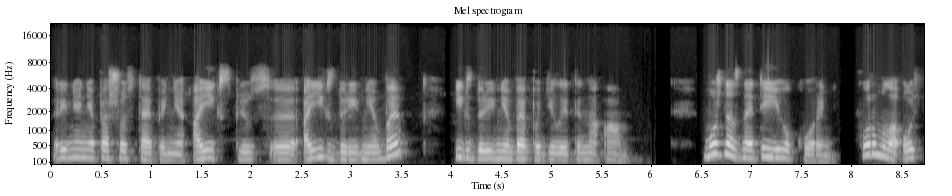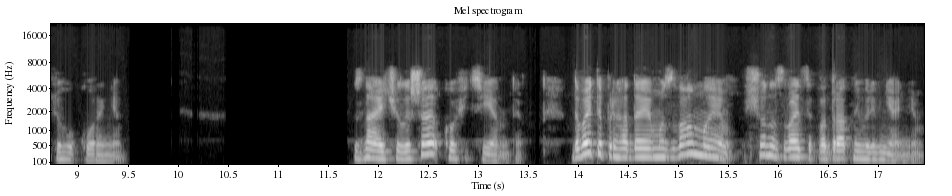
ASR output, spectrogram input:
рівняння першого степеня ax, плюс, е, ax дорівнює b, х дорівнює b поділити на а, можна знайти його корень. Формула ось цього кореня. Знаючи лише коефіцієнти. Давайте пригадаємо з вами, що називається квадратним рівнянням.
